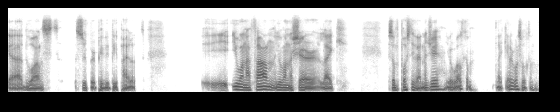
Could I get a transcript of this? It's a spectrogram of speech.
advanced super pvp pilot you want to have fun you want to share like some positive energy, you're welcome. Like everyone's welcome.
